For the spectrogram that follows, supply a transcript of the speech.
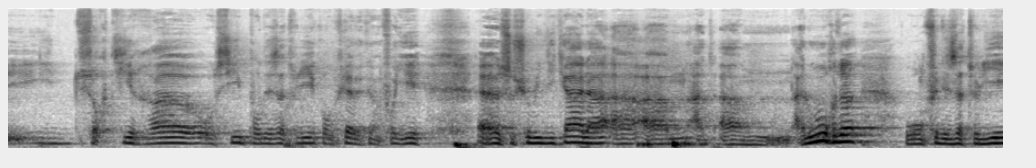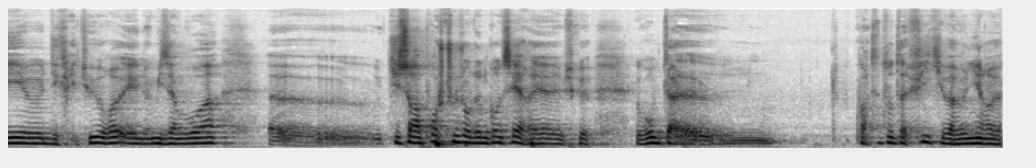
il sortira aussi pour des ateliers qu'on fait avec un foyer socio-médical à, Lourdes, où on fait des ateliers d'écriture et de mise en voix euh, qui se rapproche toujours d'un concert, hein, puisque le groupe euh, Quartetto Tafi qui va venir euh,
